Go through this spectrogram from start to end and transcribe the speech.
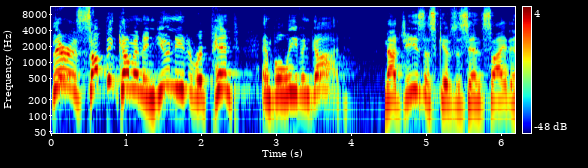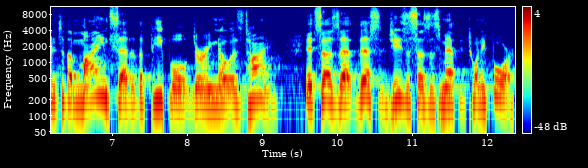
There is something coming, and you need to repent and believe in God. Now, Jesus gives us insight into the mindset of the people during Noah's time. It says that this, Jesus says this in Matthew 24.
